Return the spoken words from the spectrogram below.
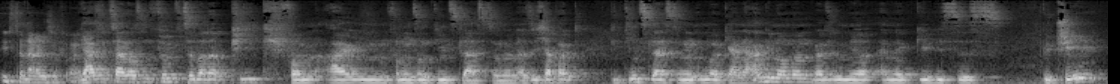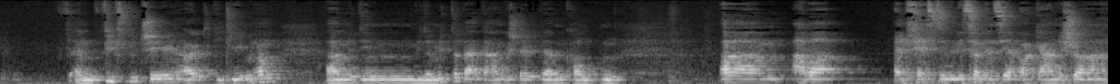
ist dann alles auf alles. Ja, also 2015 war der Peak von allen von unseren Dienstleistungen. Also ich habe halt die Dienstleistungen immer gerne angenommen, weil sie mir ein gewisses Budget, ein Fixbudget halt gegeben haben, äh, mit dem wieder Mitarbeiter angestellt werden konnten. Ähm, aber ein Festival ist halt ein sehr organischer,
